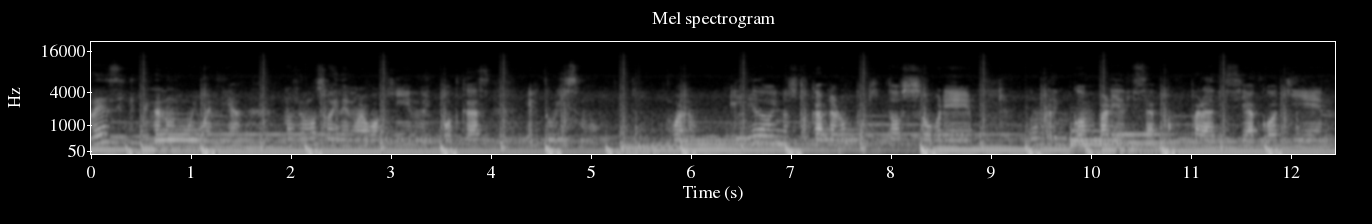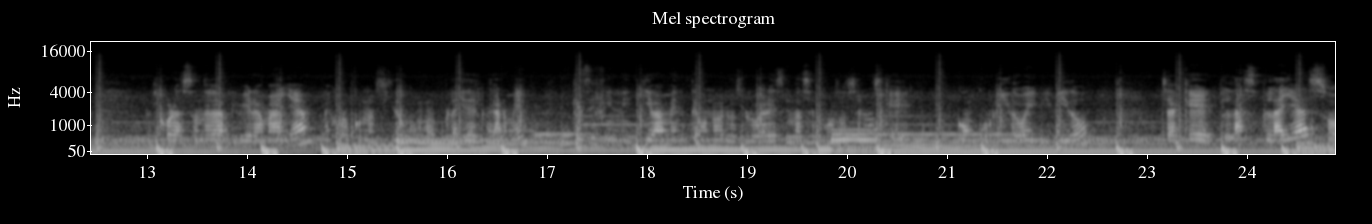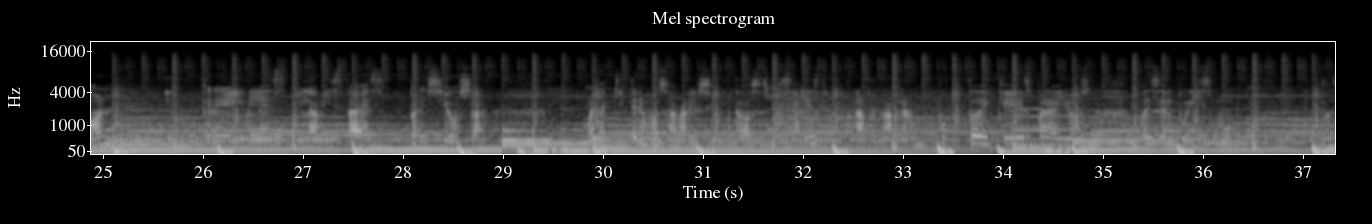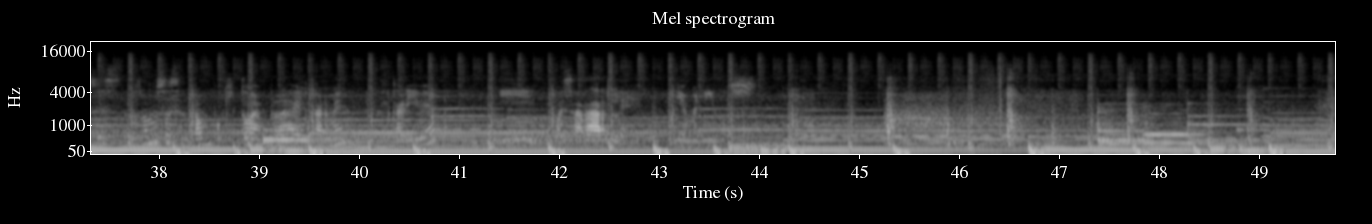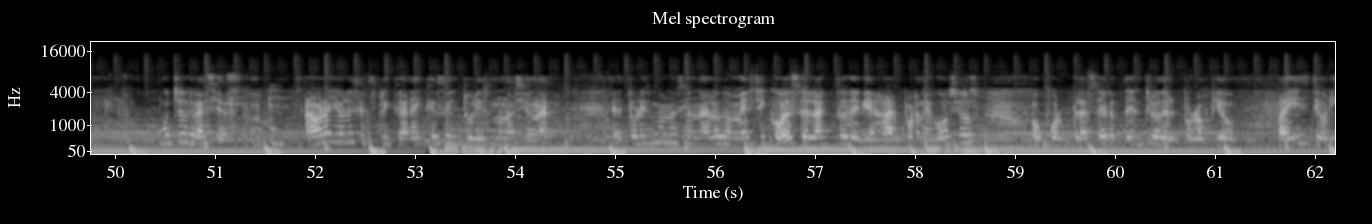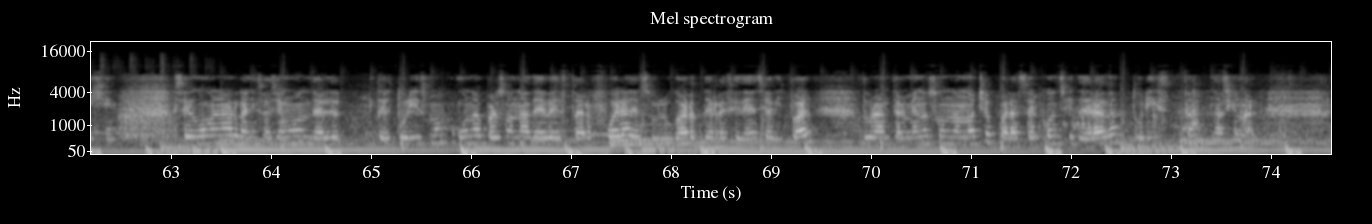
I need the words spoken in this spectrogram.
tardes y que tengan un muy buen día. Nos vemos hoy de nuevo aquí en el podcast El Turismo. Bueno, el día de hoy nos toca hablar un poquito sobre un rincón paradisiaco, paradisiaco aquí en el corazón de la Riviera Maya, mejor conocido como Playa del Carmen, que es definitivamente uno de los lugares más hermosos en los que he concurrido y vivido, ya que las playas son increíbles y la vista es preciosa. Hoy aquí tenemos a varios invitados especiales que nos van a hablar un poquito de qué es para ellos pues el turismo. Entonces nos vamos a centrar un poquito en Playa del Carmen, en el Caribe y pues a darle. Bienvenidos. Muchas gracias. Ahora yo les explicaré qué es el turismo nacional. El turismo nacional o doméstico es el acto de viajar por negocios o por placer dentro del propio país de origen. Según la Organización Mundial del Turismo, una persona debe estar fuera de su lugar de residencia habitual durante al menos una noche para ser considerada turista nacional.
